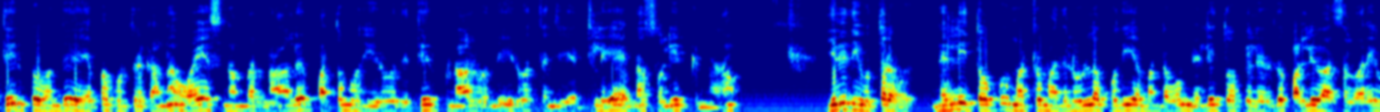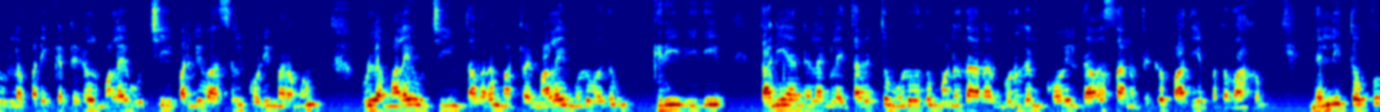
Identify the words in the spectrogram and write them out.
தீர்ப்பு வந்து எப்போ கொடுத்துருக்காங்கன்னா ஓஎஸ் நம்பர் நாலு பத்தொம்போது இருபது தீர்ப்பு நாள் வந்து இருபத்தஞ்சி எட்டுலேயே என்ன சொல்லியிருக்குன்னா இறுதி உத்தரவு. நெல்லித்தோப்பு மற்றும் அதில் உள்ள புதிய மண்டபம் நெல்லித்தோப்பிலிருந்து பள்ளிவாசல் வரை உள்ள படிக்கட்டுகள் மலை உச்சி பள்ளிவாசல் கொடிமரமும் உள்ள மலை உச்சியும் தவிர மற்ற மலை முழுவதும் கிரி வீதி தனியார் நிலங்களை தவிர்த்து முழுவதும் மனுதாரர் முருகன் கோவில் தேவஸ்தானத்துக்கு பாதியப்பட்டதாகும். நெல்லித்தோப்பு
